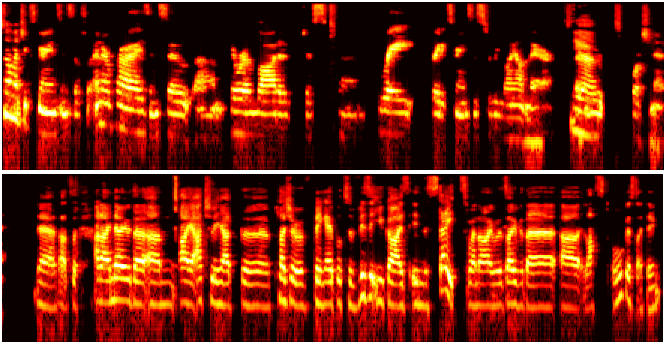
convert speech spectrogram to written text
so much experience in social enterprise, and so um, there were a lot of just um, great, great experiences to rely on there. So yeah, we were fortunate. Yeah, that's it. And I know that um, I actually had the pleasure of being able to visit you guys in the States when I was over there uh, last August, I think.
